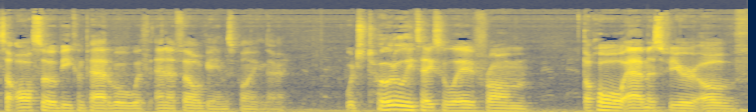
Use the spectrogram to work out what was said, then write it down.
to also be compatible with NFL games playing there, which totally takes away from the whole atmosphere of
